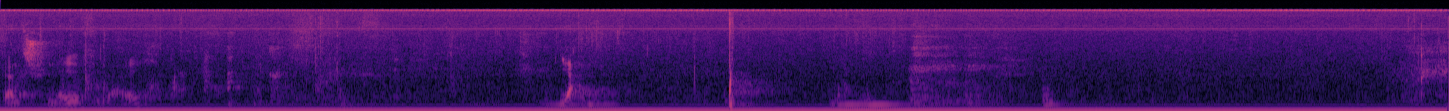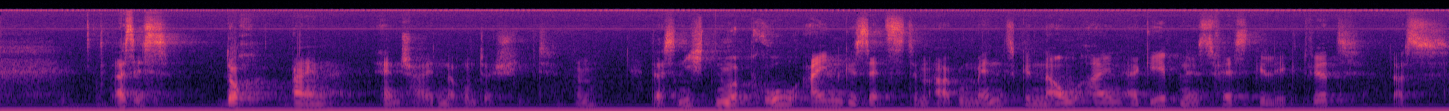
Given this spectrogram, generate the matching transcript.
ganz schnell vielleicht. Ja. Das ist doch ein entscheidender Unterschied, hm? dass nicht nur pro eingesetztem Argument genau ein Ergebnis festgelegt wird, das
